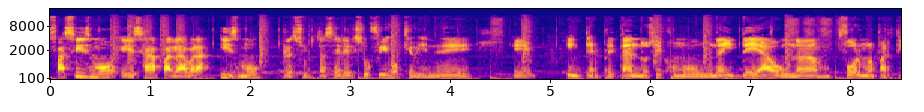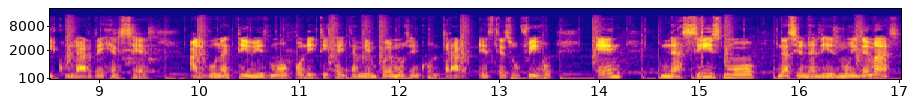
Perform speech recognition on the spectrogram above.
Fascismo, esa palabra ismo, resulta ser el sufijo que viene eh, interpretándose como una idea o una forma particular de ejercer algún activismo o política y también podemos encontrar este sufijo en nazismo, nacionalismo y demás.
